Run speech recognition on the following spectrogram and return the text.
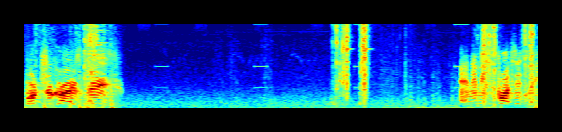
Bunch of guys B. Enemy spotted B.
